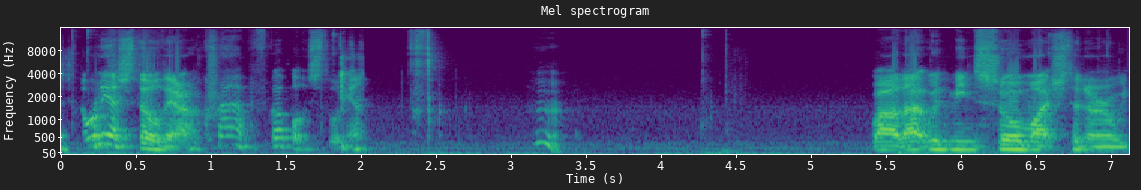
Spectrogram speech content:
Estonia. Estonia's still there. Oh, crap, I forgot about Estonia. Hmm. Wow, that would mean so much to Nor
